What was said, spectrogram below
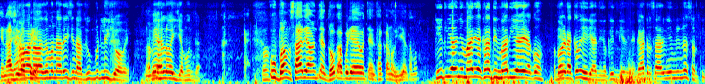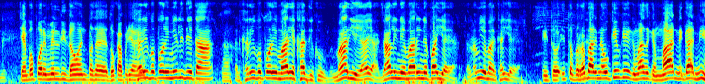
એના આશીર્વાદ નવા જમાના રહી છે ને આ જુગ બદલી ગયો હવે. હવે હલવાઈ ગયા મુર્ગા. ઉભામ સારી આવે ત્યાં ધોકા પડી આવ્યો ત્યાં થકાણો હીએ તમે કેટલી આવીને મારી ખાધી મારી આયા કો. બરડા કવે રહ્યા દીધો કેટલી આવીને. ગાડર સારવી એમની ન સરતી ગઈ જે બપોરે મેલી દીધા હોય ને પછી ધોકા પડ્યા આવ્યો. ખરી બપોરે મેલી દેતા અને ખરી બપોરે મારીએ ખાધી ખૂબ. મારીએ આયા જાલીને મારીને પાઈ આયા અને અમે મારી ખાઈ આયા. ઈ તો એ તો રબારી ને એવું કેવું કેવું કે માથે કે મારની ગાયની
